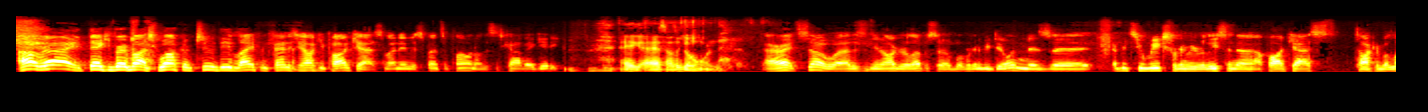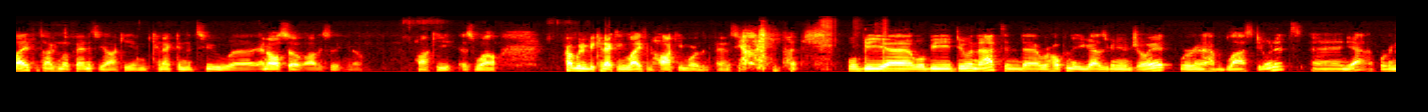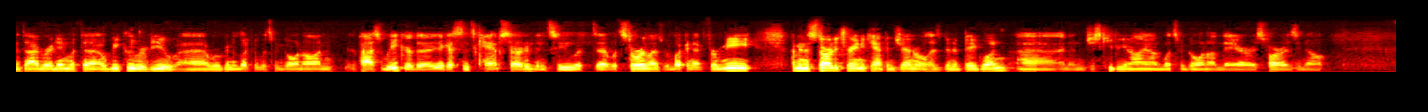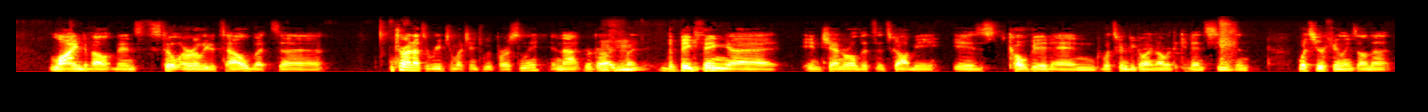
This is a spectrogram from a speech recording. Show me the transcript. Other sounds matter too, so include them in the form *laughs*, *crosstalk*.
All right. Thank you very much. Welcome to the Life and Fantasy Hockey Podcast. My name is Spencer Plano. This is Kaveh Giddy. Hey guys, how's it going? All right. So, uh, this is the inaugural episode. What we're going to be doing is uh, every two weeks, we're going to be releasing a, a, podcast talking about life and talking about fantasy hockey and connecting the two. Uh, and also, obviously, you know, hockey as well probably going to be connecting life and hockey more than fantasy *laughs* hockey, but we'll be uh, we'll be doing that, and uh, we're hoping that you guys are going to enjoy it. We're going to have a blast doing it, and yeah, we're going to dive right in with a, a weekly review. Uh, we're going to look at what's been going on the past week, or the I guess since camp started, and see what uh, what storylines we're looking at. For me, I mean, the start of training camp in general has been a big one, uh, and I'm just keeping an eye on what's been going on there as far as you know line developments. It's still early to tell, but. Uh, I'm trying not to read too much into it personally in that regard, mm-hmm. but the big mm-hmm. thing uh, in general that's, that's got me is COVID and what's going to be going on with the condensed season. What's your feelings on that?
